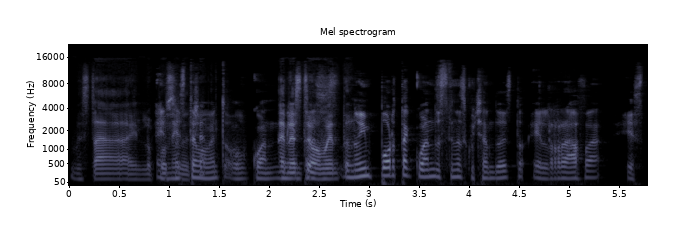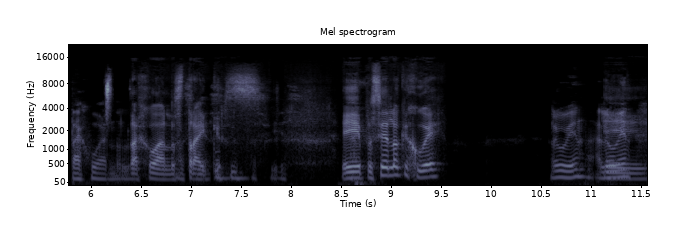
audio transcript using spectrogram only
Me está. lo En este chat. momento, o cuando, En este momento. No importa cuándo estén escuchando esto, el Rafa está jugando. Está jugando es, Strikers. es. Y pues sí es lo que jugué. Algo bien, algo bien. y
